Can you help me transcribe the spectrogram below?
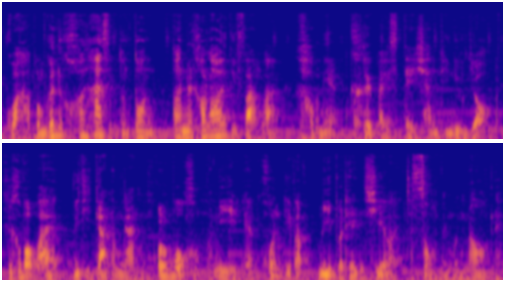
60 กว่า ผมก็นึกเขาห้าสิบต้นๆ ตอนนั้นเขาเล่าให้ติฟังว่าเขาเนี่ยเคยไป station ที่นิวยอร์กคือเขาบอกว่าวิธีการทำงานของ global company อย่างเงี้ยคนที่แบบมี potential อะจะส่งไปเมืองนอกเลย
